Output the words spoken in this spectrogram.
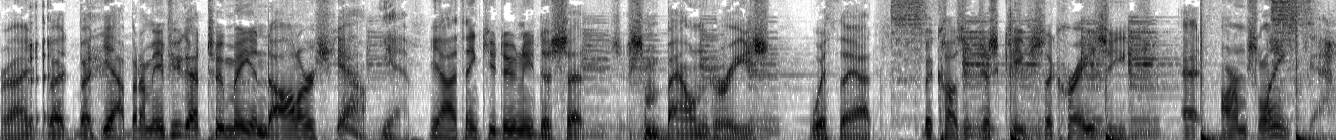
right? But but yeah, but I mean, if you got two million dollars, yeah, Yeah. yeah, I think you do need to set some boundaries with that because it just keeps the crazy at arm's length. Yeah.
